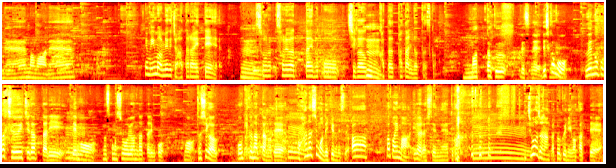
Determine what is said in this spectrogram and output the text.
ん。ねえ、ママはね。でも今はめぐちゃん働いて、うん、それそれはだいぶこう違うんうパタ,、パターンになったんですか？全くですね。で、しかも、上の子が中1だったり、うん。でもう息子も小4だったり、こう、もう年が大きくなったので、うん。こう話もできるんですよ。ああ、パパ今イライラしてんね、とか。長女なんか特に分かって、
